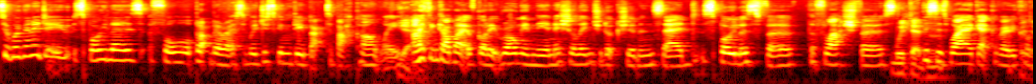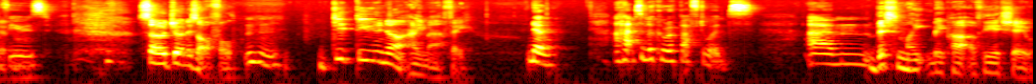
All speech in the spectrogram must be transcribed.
So we're going to do spoilers for Black Mirror. So we're just going to do back to back, aren't we? Yeah. I think I might have got it wrong in the initial introduction and said spoilers for The Flash first. We didn't. This is why I get very didn't. confused. So, Joan is awful. Mm-hmm. Did do you know Annie Murphy? No, I had to look her up afterwards. Um, This might be part of the issue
